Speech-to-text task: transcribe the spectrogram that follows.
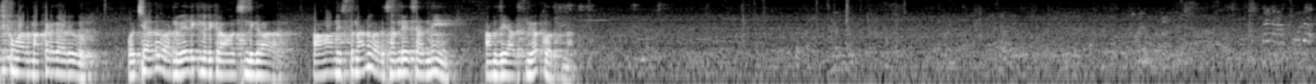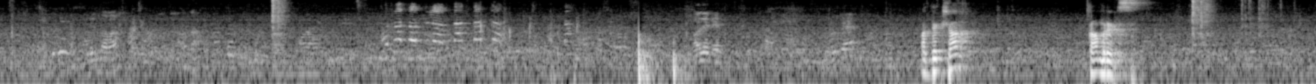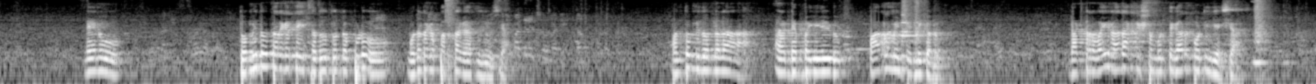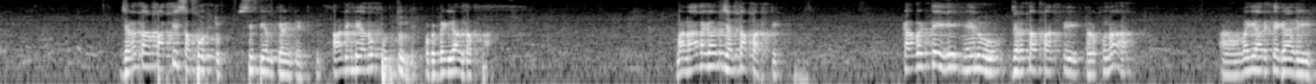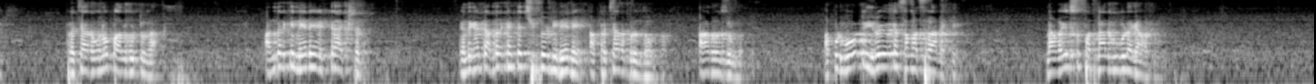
రమేష్ కుమార్ మక్కడ గారు వచ్చారు. వారిని వేదిక మీదకి రావాల్సిందిగా ఆహ్వానిస్తున్నాను. వారి సందేశాన్ని అందజేయాల్సిందిగా కోరుతున్నాను. అధ్యక్ష కామ్రేడ్స్. నేను తొమ్మిదో తరగతి చదువుతున్నప్పుడు మొదటగా పర్సా గారిని చూశాను పంతొమ్మిది వందల డెబ్బై ఏడు పార్లమెంట్ ఎన్నికలు. డాక్టర్ వై రాధాకృష్ణమూర్తి గారు పోటీ చేశారు జనతా పార్టీ సపోర్టు సిపిఎం క్యాండిడేట్కి. ఆల్ ఇండియాలో పొత్తుంది ఒక బెంగాల్ తప్ప. మా నాన్నగారు జనతా పార్టీ. కాబట్టి నేను జనతా పార్టీ తరఫున వైఆర్కే గారి ప్రచారంలో పాల్గొంటున్నా. అందరికీ నేనే అట్రాక్షన్ ఎందుకంటే అందరికంటే చిన్నుండి నేనే ఆ ప్రచార బృందంలో ఆ రోజుల్లో. అప్పుడు ఓటు ఇరవై ఒక్క సంవత్సరాలకి. నా వయసు పద్నాలుగు కూడా కాదు.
